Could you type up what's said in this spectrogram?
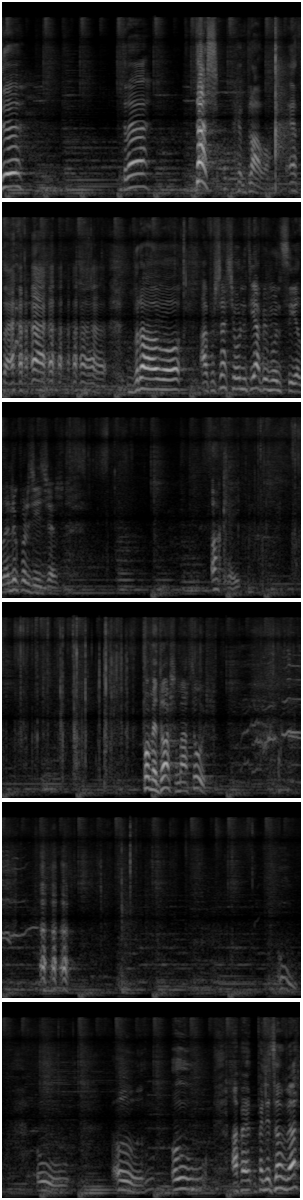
Dy. Tre. Tash! Bravo. E the. Bravo. A po sheh që unë t'japi mundësi edhe, nuk përgjigjesh. Okej. Po me dashë, ma thush. A pe, pe lexon vet?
